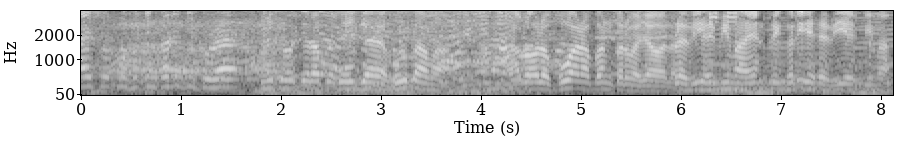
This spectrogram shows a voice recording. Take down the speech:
સ્કાયનું ફિટિંગ કરી દીધું હે. મિત્રો અત્યારે આપણે બેસી ગયા છે હુડકામાં. આપણે ઓલો ફુવારા બંધ કરવા જવાના. આપણે વીઆઈપી માં એન્ટ્રી કરીએ છે વીઆઈપી માં.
